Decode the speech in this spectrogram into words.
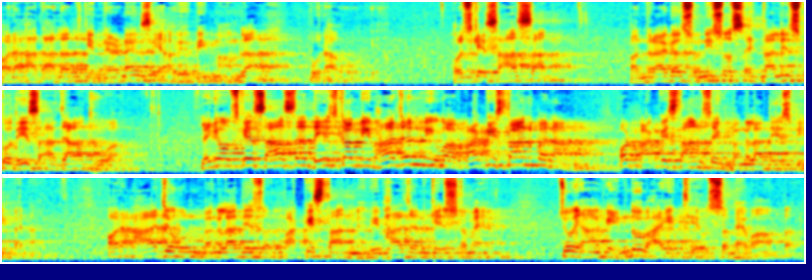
और अदालत के निर्णय से अभी भी मामला पूरा हो गया। उसके साथ साथ 15 अगस्त उन्नीस को देश आज़ाद हुआ। लेकिन उसके साथ साथ देश का विभाजन भी हुआ, पाकिस्तान बना और पाकिस्तान से एक बांग्लादेश भी बना। और आज उन बांग्लादेश और पाकिस्तान में विभाजन के समय जो यहाँ के हिंदू भाई थे, उस समय वहाँ पर।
